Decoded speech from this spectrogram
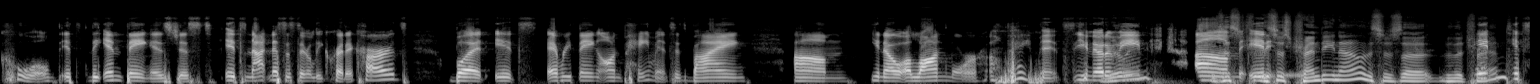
cool. It's the end thing is just it's not necessarily credit cards, but it's everything on payments. It's buying um, you know, a lawnmower on payments. You know what really? I mean? Um, is this, it, this is trendy now. This is uh, the trend. It, it's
